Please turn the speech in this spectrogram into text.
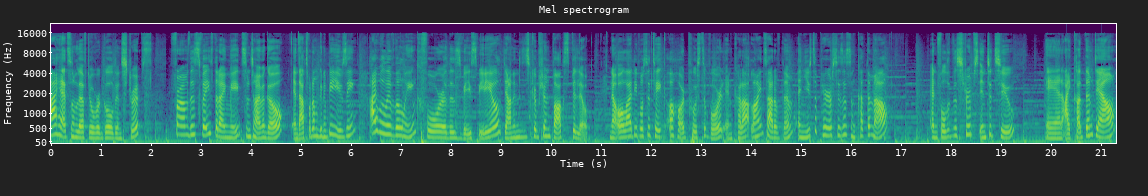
I had some leftover golden strips from this vase that I made some time ago and that's what I'm going to be using. I will leave the link for this vase video down in the description box below. Now all I did was to take a hard poster board and cut out lines out of them and used a pair of scissors and cut them out and folded the strips into two and I cut them down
